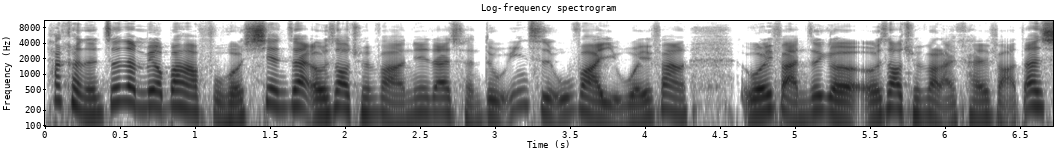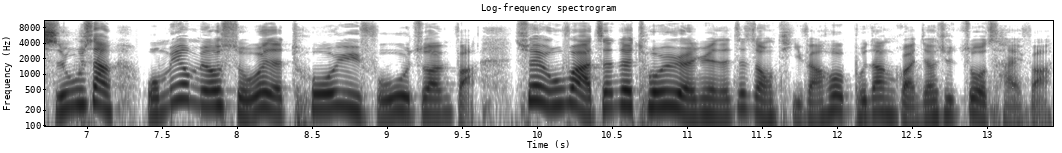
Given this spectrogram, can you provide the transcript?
他可能真的没有办法符合现在儿少权法的虐待程度，因此无法以违反违反这个儿少权法来开罚。但实务上，我们又没有所谓的托育服务专法，所以无法针对托育人员的这种体罚或不当管教去做裁罚。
